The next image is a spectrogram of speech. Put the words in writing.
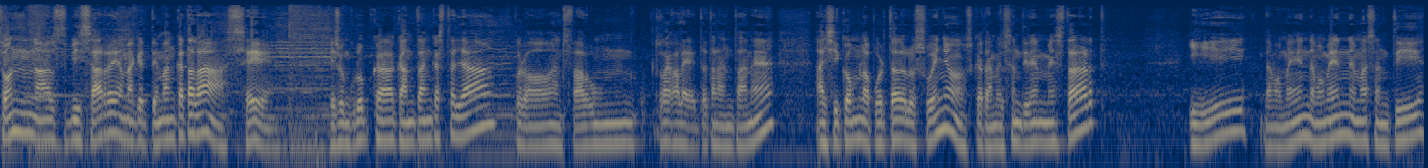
Són els Bizarre amb aquest tema en català, sí. És un grup que canta en castellà, però ens fa algun regalet de tant en tant, eh? Així com La Puerta de los Sueños, que també el sentirem més tard. I, de moment, de moment, anem a sentir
